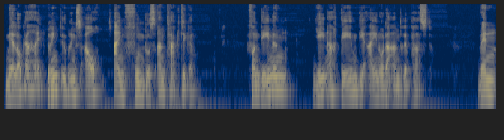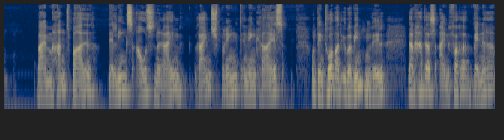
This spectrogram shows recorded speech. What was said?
Mehr Lockerheit bringt übrigens auch ein Fundus an Taktiken, von denen je nachdem die ein oder andere passt. Wenn beim Handball der links außen rein, reinspringt in den Kreis und den Torwart überwinden will, dann hat er es einfacher, wenn er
